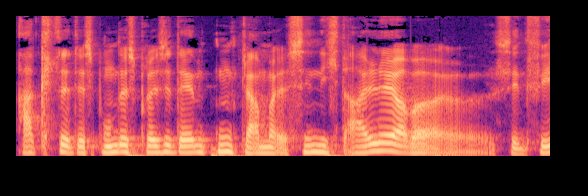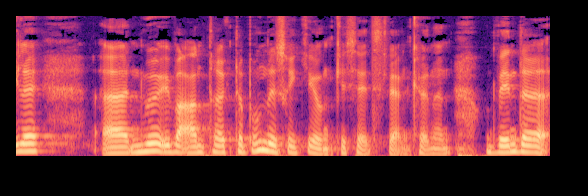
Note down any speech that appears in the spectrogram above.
Akte des Bundespräsidenten, Klammer, es sind nicht alle, aber es sind viele, äh, nur über Antrag der Bundesregierung gesetzt werden können. Und wenn der,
